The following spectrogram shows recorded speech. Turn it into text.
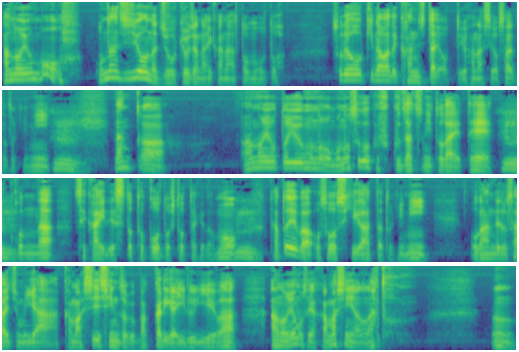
あの世も同じような状況じゃないかなと思うとそれを沖縄で感じたよっていう話をされた時にうん。なんかあの世というものをものすごく複雑に捉えて、うん。こんな世界ですと解こうとしとったけども、うん。例えばお葬式があった時に拝んでる最中もいやーかましい親族ばっかりがいる家はあの世もやかましいんやろなと。うん。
